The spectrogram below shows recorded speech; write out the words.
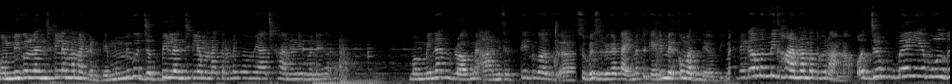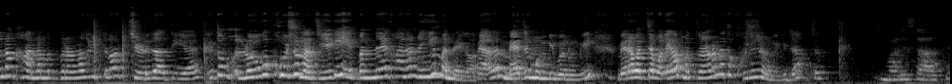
मम्मी को लंच के लिए मना कर दिया। मम्मी को जब भी लंच के लिए मना करना कि मम्मी आज खाना नहीं बनेगा। मम्मी ना ब्लॉग में आ नहीं सकती बिकॉज़ सुबह सुबह का टाइम है तो कह रही मेरे को मत ले अभी। मैंने कहा मम्मी खाना मत बनाना। और जब मैं ये बोल दूँ ना खाना मत बनाना तो इतना चिढ़ जाती है। ये तो लोगों को खुश होना चाहिए कि एक बंदे का खाना नहीं बनेगा। मैं अगर मैं जब मम्मी बनूँगी मेरा बच्चा बोलेगा मत बनाना मैं तो खुश हो जाऊँगी। कि जा चल। से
